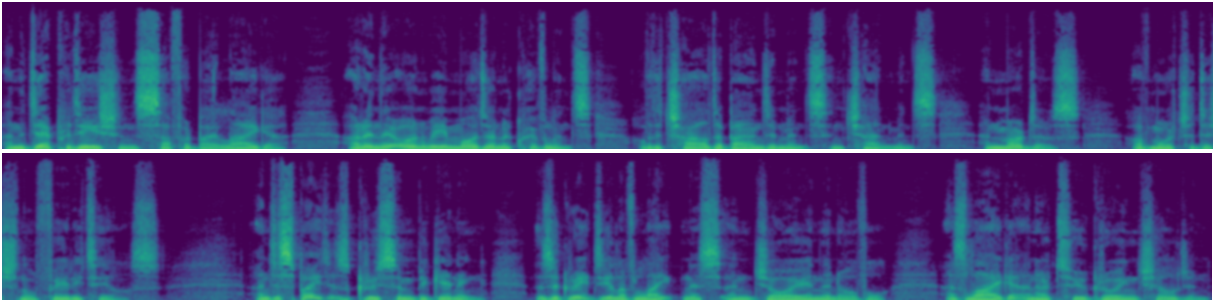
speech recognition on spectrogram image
and the depredations suffered by Liga are in their own way modern equivalents of the child abandonments, enchantments, and murders of more traditional fairy tales. And despite its gruesome beginning, there's a great deal of lightness and joy in the novel as Liga and her two growing children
